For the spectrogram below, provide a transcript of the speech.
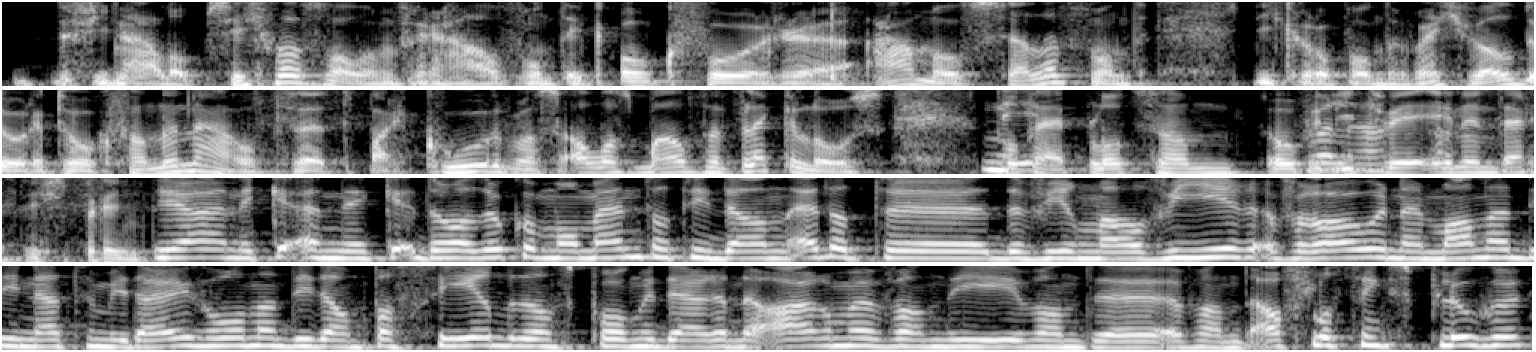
de finale op zich was al een verhaal, vond ik. Ook voor uh, Amels zelf, want die kroop onderweg wel door het oog van de naald. Het parcours was allesbehalve vlekkeloos. Tot hij plots dan over voilà, die 2.31 springt. Ja, en, ik, en ik, er was ook een moment dat hij dan, hè, dat de, de 4x4 vrouwen en mannen die net de medaille gewonnen, die dan passeerden, dan sprongen daar in de armen van, die, van, de, van de aflossingsploegen.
